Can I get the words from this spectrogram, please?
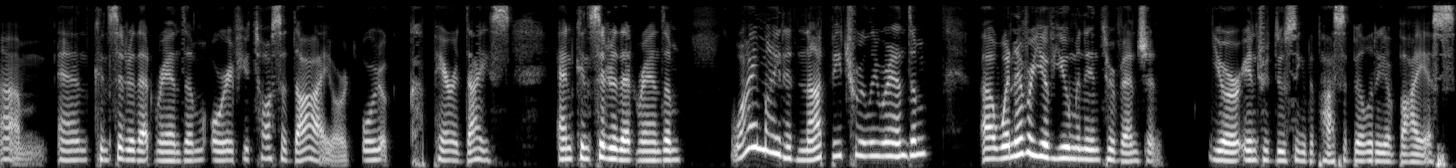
um, and consider that random, or if you toss a die or, or a pair of dice and consider that random, why might it not be truly random? Uh, whenever you have human intervention, you're introducing the possibility of bias.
